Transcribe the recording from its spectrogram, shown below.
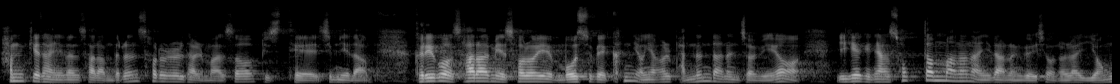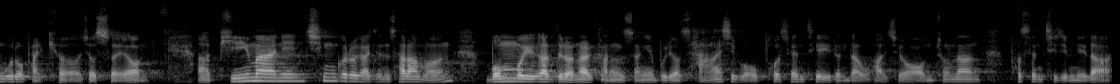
함께 다니는 사람들은 서로를 닮아서 비슷해집니다. 그리고 사람이 서로의 모습에 큰 영향을 받는다는 점이요. 이게 그냥 속담만은 아니라는 것이 오늘날 연구로 밝혀졌어요. 아, 비만인 친구를 가진 사람은 몸무게가 늘어날 가능성이 무려 45%에 이른다고 하죠. 엄청난 퍼센티지입니다.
